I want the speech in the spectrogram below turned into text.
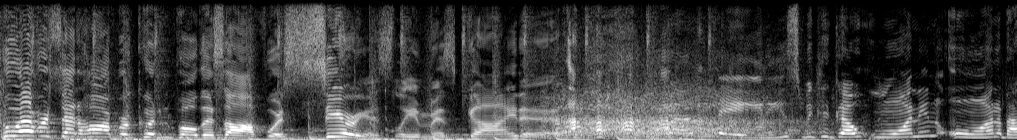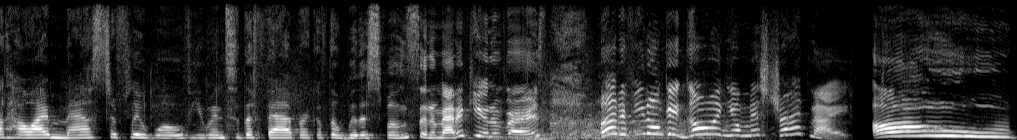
Whoever said Harper couldn't pull this off was seriously misguided. Ladies, we could go on and on about how I masterfully wove you into the fabric of the Witherspoon cinematic universe. But if you don't get going, you'll miss Drag Night. oh,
